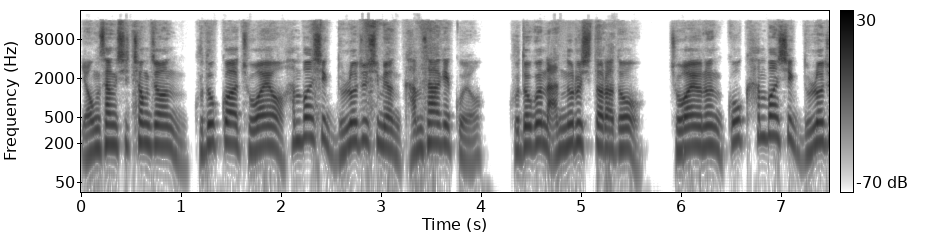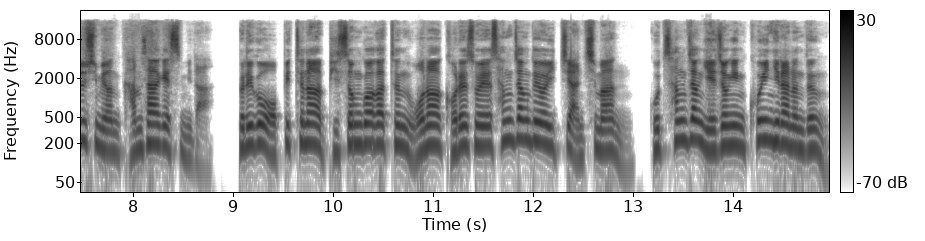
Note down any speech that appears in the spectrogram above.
영상 시청 전 구독과 좋아요 한 번씩 눌러주시면 감사하겠고요. 구독은 안 누르시더라도 좋아요는 꼭 한 번씩 눌러주시면 감사하겠습니다. 그리고 업비트나 빗썸과 같은 원화 거래소에 상장되어 있지 않지만 곧 상장 예정인 코인이라는 등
